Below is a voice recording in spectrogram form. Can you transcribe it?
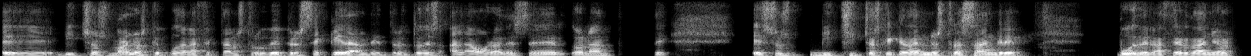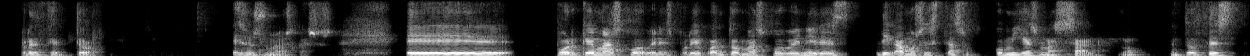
eh, bichos malos que puedan afectar a nuestro bebé, pero se quedan dentro. Entonces, a la hora de ser donante, esos bichitos que quedan en nuestra sangre pueden hacer daño al receptor. Esos son los casos. Eh, ¿Por qué más jóvenes? Porque cuanto más joven eres, digamos, estas comillas más sano. Entonces,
